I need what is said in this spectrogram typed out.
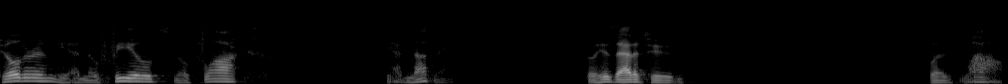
children, he had no fields, no flocks. He had nothing. So his attitude was wow,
